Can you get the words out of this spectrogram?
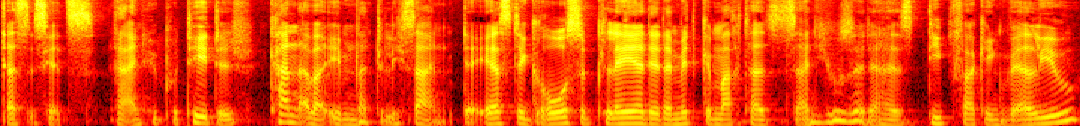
Das ist jetzt rein hypothetisch, kann aber eben natürlich sein. Der erste große Player, der da mitgemacht hat, ist ein User, der heißt Deep Fucking Value.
